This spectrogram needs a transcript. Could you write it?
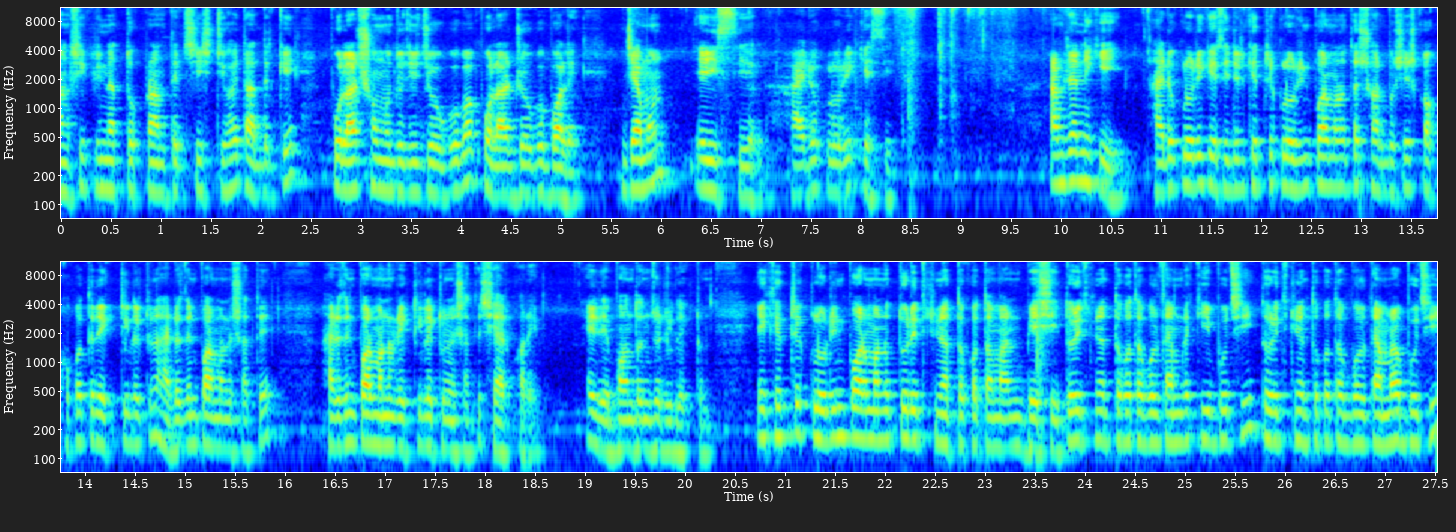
আংশিক ঋণাত্মক প্রান্তের সৃষ্টি হয়, তাদেরকে পোলার সমযোজী যৌগ বা পোলার যৌগ বলে। যেমন এইচসিএল হাইড্রোক্লোরিক অ্যাসিড। আমরা জানি কি, হাইড্রোক্লোরিক অ্যাসিডের ক্ষেত্রে ক্লোরিন পরমাণু তার সর্বশেষ কক্ষপথের একটি ইলেকট্রন হাইড্রোজেন পরমাণুর সাথে, হাইড্রোজেন পরমাণুর একটি ইলেকট্রনের সাথে শেয়ার করে। এই যে বন্ধনজোড় ইলেকট্রন। এক্ষেত্রে ক্লোরিন পরমাণুর তড়িৎ ঋণাত্মকতা মান বেশি। তড়িৎ ঋণাত্মকতা বলতে আমরা কি বুঝি? তড়িৎ ঋণাত্মকতা বলতে আমরা বুঝি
